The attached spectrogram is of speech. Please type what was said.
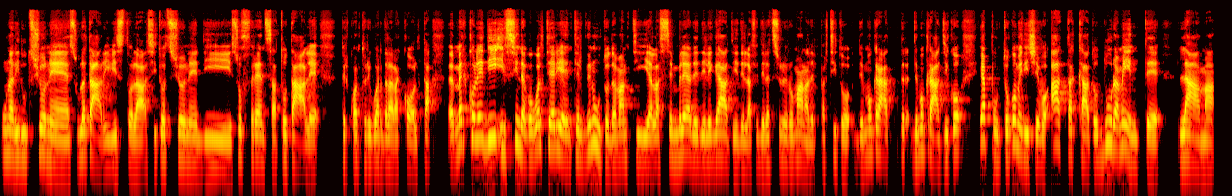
una riduzione sulla Tari, visto la situazione di sofferenza totale per quanto riguarda la raccolta. Eh, mercoledì il sindaco Gualtieri è intervenuto davanti all'assemblea dei delegati della Federazione Romana del Partito Democrat- Democratico e appunto, come dicevo, ha attaccato duramente l'AMA.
